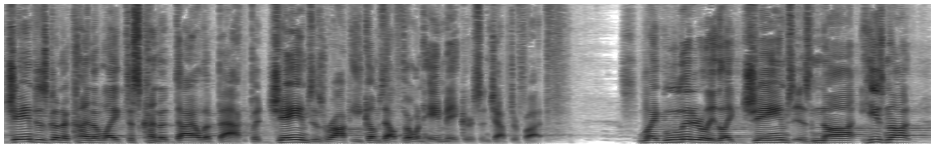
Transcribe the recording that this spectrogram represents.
James is going to kind of like just kind of dial it back. But James is Rocky. He comes out throwing haymakers in chapter five. Like literally, like James is not, he's not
